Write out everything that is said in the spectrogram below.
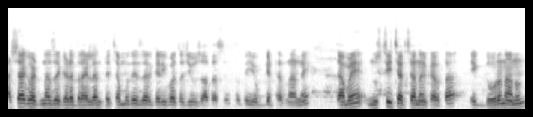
अशा घटना जर घडत राहिल्या आणि त्याच्यामध्ये जर गरिबाचा जीव जात असेल तर ते योग्य ठरणार नाही. त्यामुळे नुसती चर्चा न करता एक धोरण आणून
